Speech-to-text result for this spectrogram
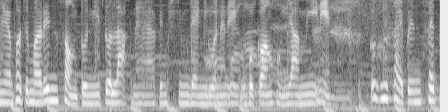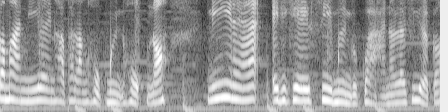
เนี่ยพอจะมาเล่น 2 ตัวนี้ตัวหลักนะคะเป็นทีมแดงล้วนนั่นเองอุปกรณ์ของยามิเนี่ยก็คือใส่เป็นเซตประมาณนี้เลยนะคะพลัง 66,000เนาะนี่นะ ATK 40,000 กว่าๆนะแล้วที่เหลือก็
